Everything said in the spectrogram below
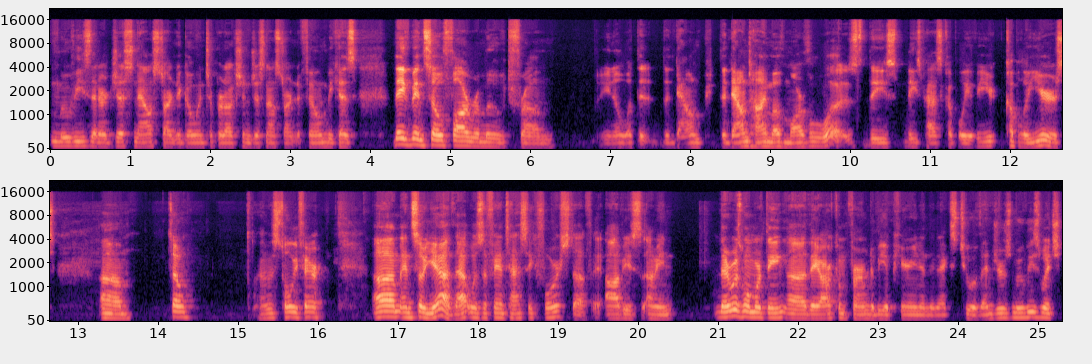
movies that are just now starting to go into production, just now starting to film because they've been so far removed from you know what the the down the downtime of Marvel was these these past couple of year, couple of years. Um so that was totally fair. Um, and so yeah, that was a Fantastic Four stuff. Obviously, I mean, there was one more thing. Uh, they are confirmed to be appearing in the next two Avengers movies, which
